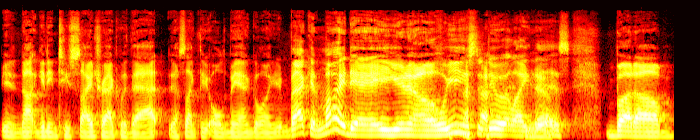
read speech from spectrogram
you know, not getting too sidetracked with that. That's like the old man going, back in my day, you know, we used to do it like Yeah. this. But um,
